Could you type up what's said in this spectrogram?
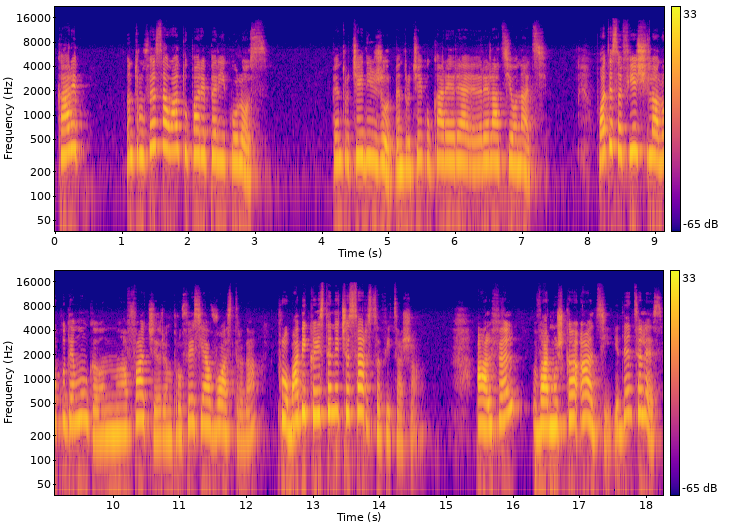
care, într-un fel sau altul, pare periculos pentru cei din jur, pentru cei cu care re- relaționați. Poate să fie și la locul de muncă, în afaceri, în profesia voastră, da? Probabil că este necesar să fiți așa. Altfel, v-ar mușca alții. E de înțeles,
